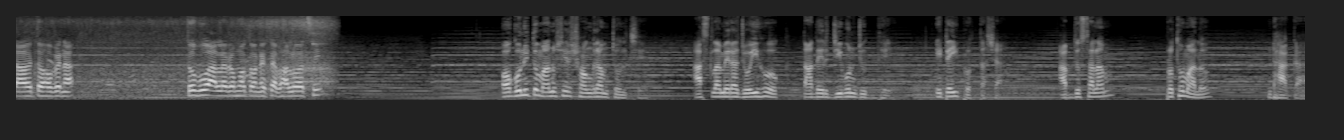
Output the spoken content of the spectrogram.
তা হয়তো হবে না। তবুও আল্লাহ রহমত অনেকটা ভালো আছি। অগণিত মানুষের সংগ্রাম চলছে। আসলামেরা জয়ী হোক তাদের জীবন যুদ্ধে। এটাই প্রত্যাশা। আব্দুস সালাম, প্রথম আলো, ঢাকা।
